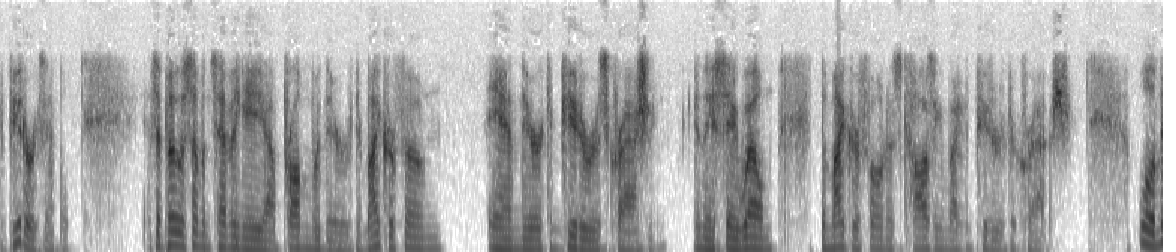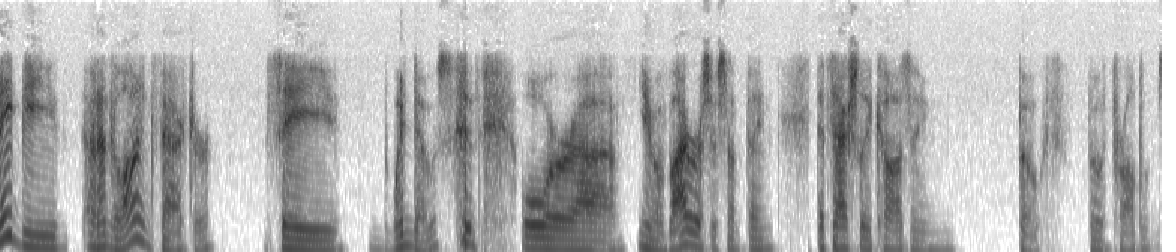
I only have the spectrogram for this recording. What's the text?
computer example. Suppose someone's having a, uh, problem with their, their microphone and their computer is crashing. And they say, well, the microphone is causing my computer to crash. Well, it may be an underlying factor, say Windows, or uh, you know a virus or something that's actually causing both both problems.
